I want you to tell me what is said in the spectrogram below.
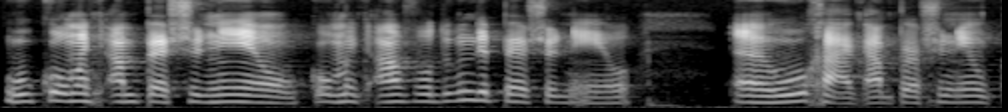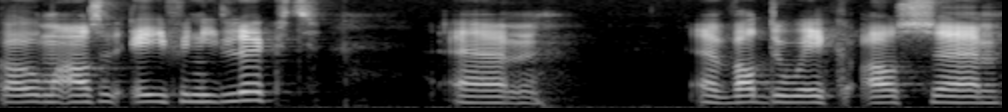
Hoe kom ik aan personeel? Kom ik aan voldoende personeel? Uh, hoe ga ik aan personeel komen als het even niet lukt? Um, uh, wat doe ik als. Um,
